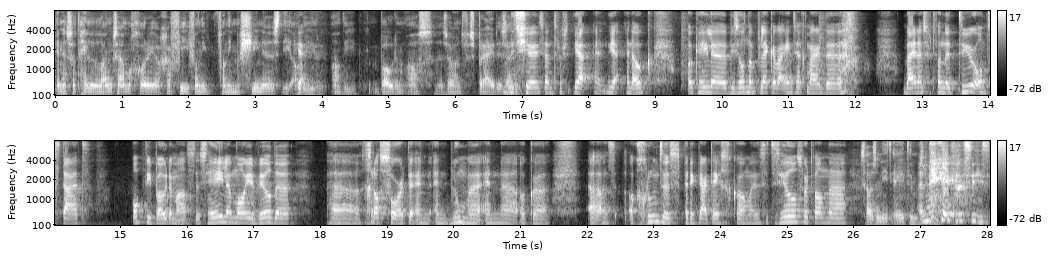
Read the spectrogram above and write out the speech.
en een soort hele langzame choreografie van die, van die machines die al, die al die bodemas zo aan het verspreiden zijn. Minutieus aan het vers ja, en, ja, en ook, ook hele bijzondere plekken waarin zeg maar de bijna een soort van natuur ontstaat op die bodemas. Dus hele mooie wilde uh, grassoorten en, en bloemen en uh, ook uh, uh, ook groentes ben ik daar tegengekomen. Dus het is heel soort van... Zou ze niet eten? Nee, precies.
